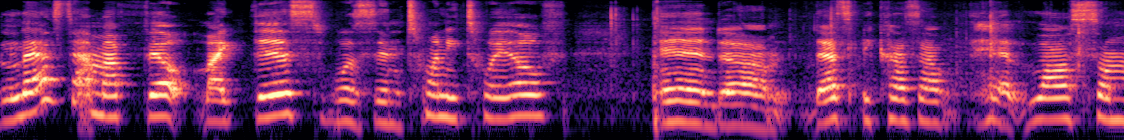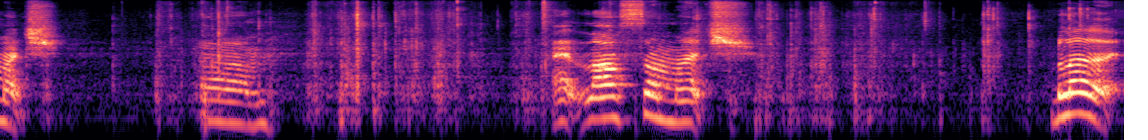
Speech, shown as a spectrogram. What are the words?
last time I felt like this was in 2012 and um, that's because I had lost so much um, I had lost so much blood.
